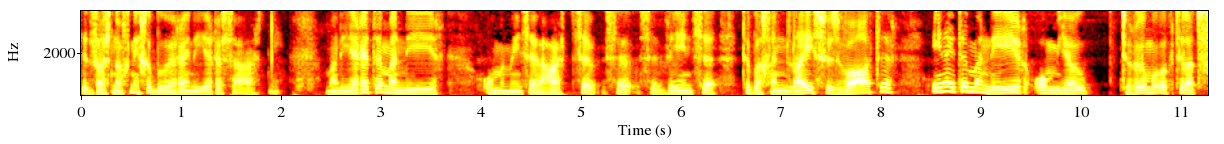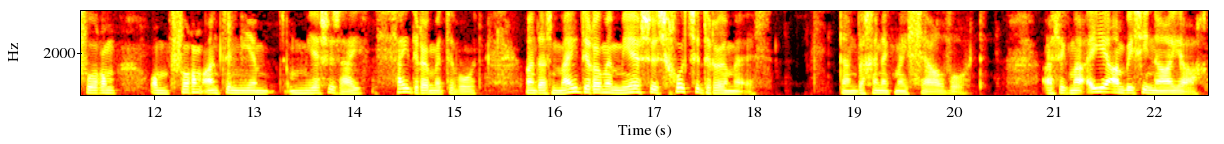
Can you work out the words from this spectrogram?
Dit was nog nie gebore in die Here se hart nie. Maar die Here het 'n manier om mense hart se se se wense te begin lei soos water en hy het 'n manier om jou drome ook te laat vorm om vorm aan te neem om meer soos hy sy drome te word. Want as my drome meer soos God se drome is dan begin ek myself word. As ek my eie ambisie najag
